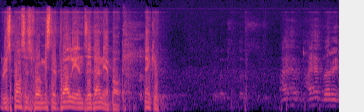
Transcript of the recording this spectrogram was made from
responses from Mr. Dvali and Zedania about it. Thank you. I have, I have very,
